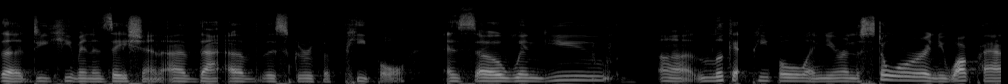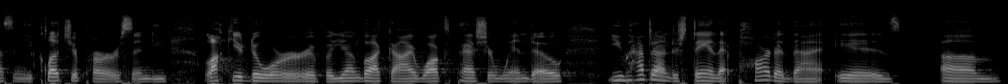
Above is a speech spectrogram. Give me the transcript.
the dehumanization of that of this group of people. And so when you uh, look at people and you're in the store and you walk past and you clutch your purse and you lock your door if a young black guy walks past your window, you have to understand that part of that is um,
